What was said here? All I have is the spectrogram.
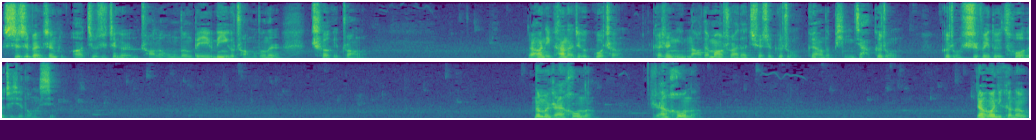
事实本身啊，就是这个人闯了红灯，被另一个闯红灯的人车给撞了。然后你看到这个过程，可是你脑袋冒出来的却是各种各样的评价，各种各种是非对错的这些东西。那么然后呢？然后呢？然后你可能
